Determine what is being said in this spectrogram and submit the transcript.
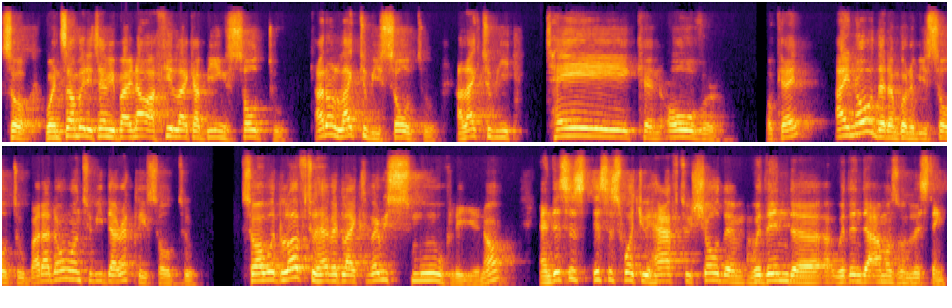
So when somebody tell me buy now, I feel like I'm being sold to. I don't like to be sold to. I like to be taken over. Okay. I know that I'm going to be sold to, but I don't want to be directly sold to. So I would love to have it like very smoothly, you know. And this is this is what you have to show them within the within the Amazon listing.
